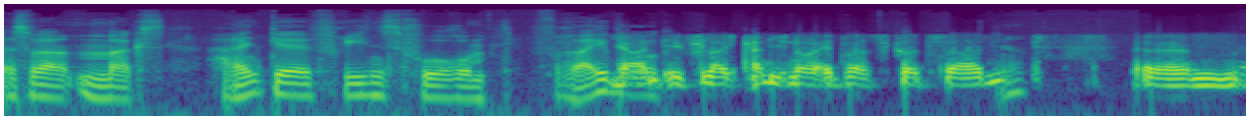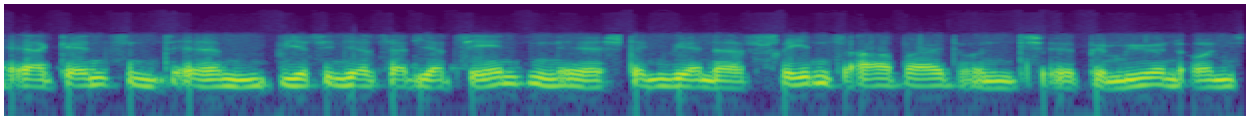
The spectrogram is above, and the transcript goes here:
Das war Max Heinke, Friedensforum Freiburg. Ja, vielleicht kann ich noch etwas kurz sagen. Ja. Ähm, ergänzend, ähm, wir sind ja seit Jahrzehnten, äh, stecken wir in der Friedensarbeit und äh, bemühen uns,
